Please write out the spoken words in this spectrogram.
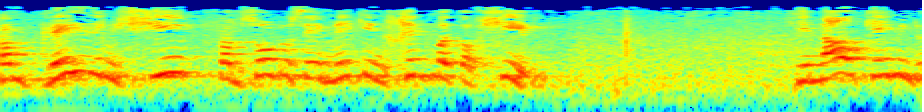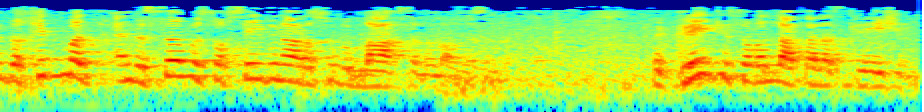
From grazing sheep, from so to say making khidmat of sheep, he now came into the khidmat and the service of Sayyidina Rasulullah sallallahu alaihi wasallam, the greatest of Allah Ta'ala's creation.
